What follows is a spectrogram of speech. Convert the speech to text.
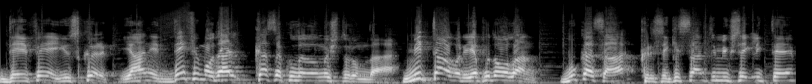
DF140 yani Defi model kasa kullanılmış durumda. Mid tower yapıda olan bu kasa 48 santim yükseklikte,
